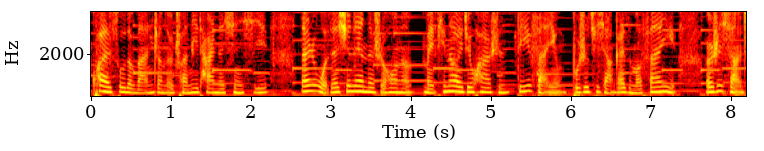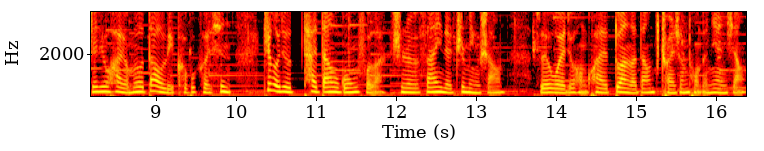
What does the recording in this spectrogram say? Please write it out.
快速的、完整的传递他人的信息。但是我在训练的时候呢，每听到一句话时，第一反应不是去想该怎么翻译，而是想这句话有没有道理，可不可信。这个就太耽误功夫了，是翻译的致命伤。所以我也就很快断了当传声筒的念想。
